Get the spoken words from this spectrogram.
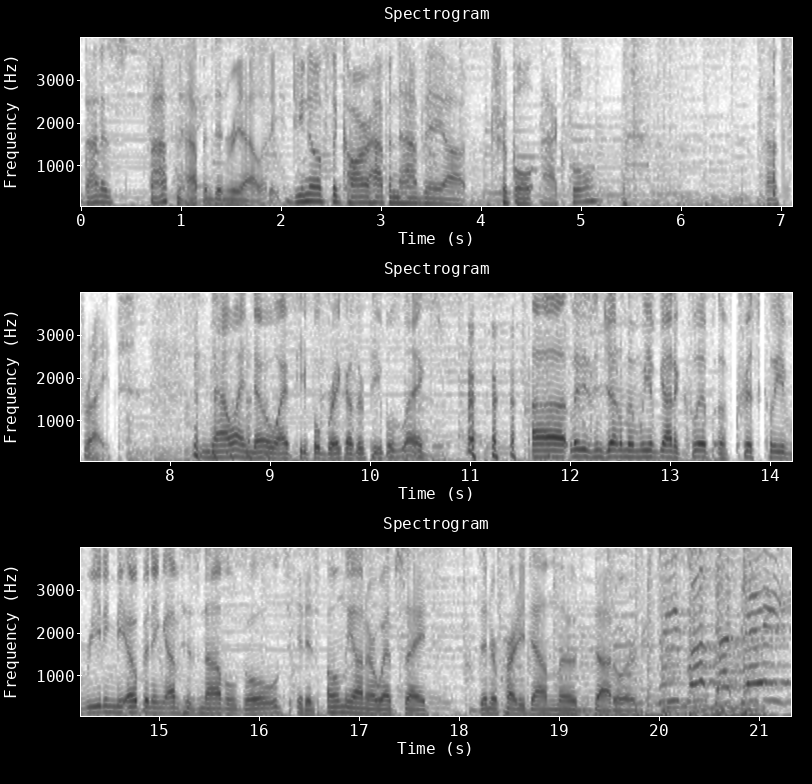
That is Fascinating. happened in reality. Do you know if the car happened to have a uh, triple axle? That's right. now I know why people break other people's legs. Uh, ladies and gentlemen, we have got a clip of Chris Cleave reading the opening of his novel Gold. It is only on our website, dinnerpartydownload.org. People today,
